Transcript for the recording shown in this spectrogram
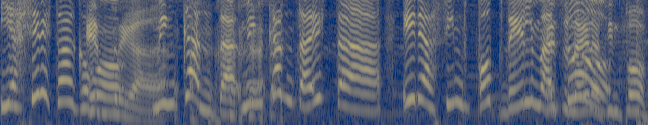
Y ayer estaba como. Entregada. Me encanta, me encanta esta era synth pop de El Mató. es una era sin pop.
